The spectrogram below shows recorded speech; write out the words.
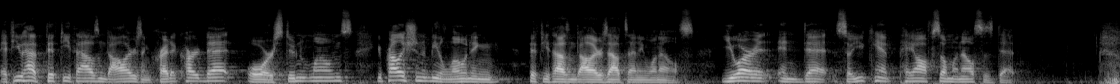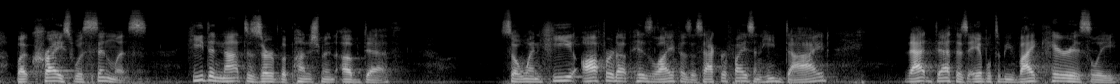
If you have $50,000 in credit card debt or student loans, you probably shouldn't be loaning $50,000 out to anyone else. You are in debt, so you can't pay off someone else's debt. But Christ was sinless. He did not deserve the punishment of death. So when he offered up his life as a sacrifice and he died, that death is able to be vicariously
